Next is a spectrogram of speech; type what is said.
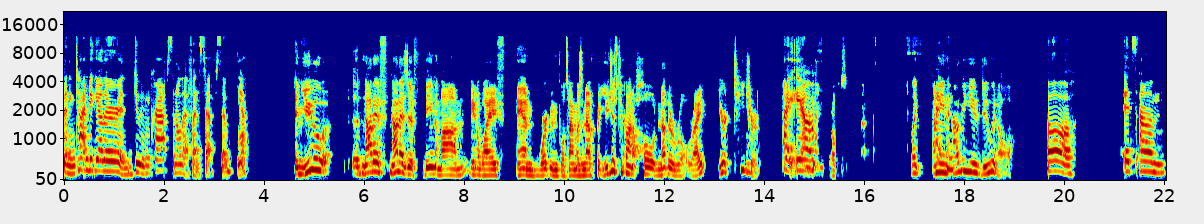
spending time together and doing crafts and all that fun stuff. So yeah. And you, uh, not if not as if being a mom, being a wife, and working full time was enough, but you just took on a whole another role, right? You're a teacher. I am. like, I mean, how do you do it all? Oh, it's um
